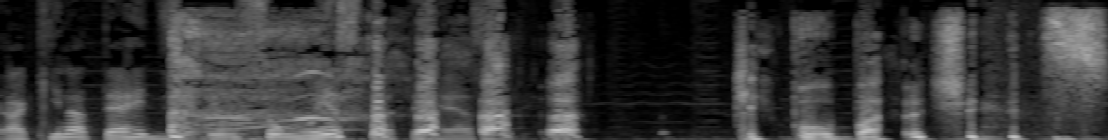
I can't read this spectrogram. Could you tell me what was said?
aqui na Terra e dizer que eu sou um extraterrestre. Que bobagem isso.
